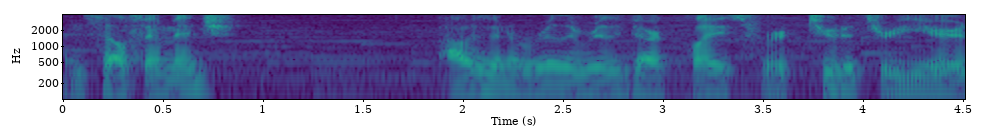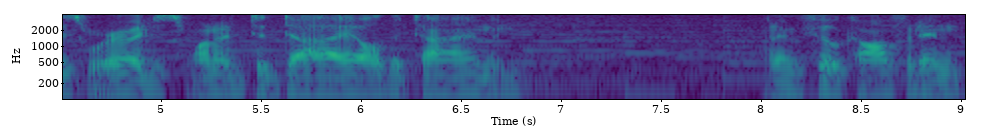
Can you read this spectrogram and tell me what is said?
and self-image. I was in a really, really dark place for two to three years where I just wanted to die all the time and I didn't feel confident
